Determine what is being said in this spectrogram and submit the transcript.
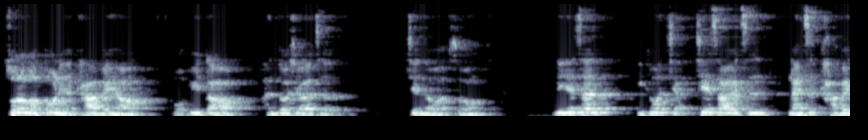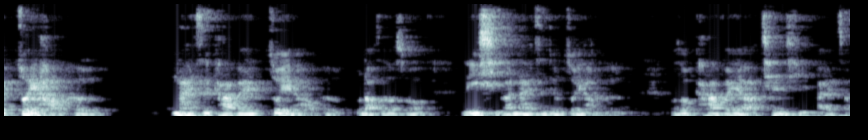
做那么多年的咖啡哦，我遇到很多消费者见到我说：“李先生，你跟我讲介绍一支哪一支咖啡最好喝，哪一支咖啡最好喝？”我老师都说你喜欢哪一支就最好喝。我说咖啡啊，千奇百种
